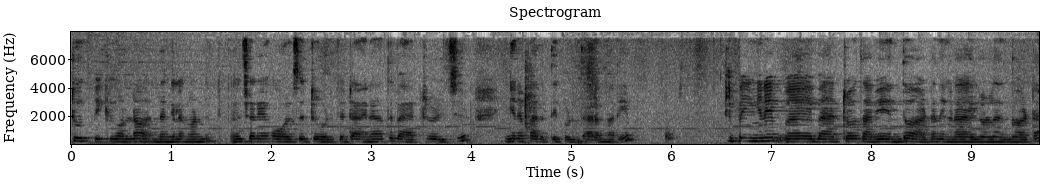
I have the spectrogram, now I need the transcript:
ടൂത്ത് പിക്ക് കൊണ്ടോ എന്തെങ്കിലും കൊണ്ട് ചെറിയ ഹോൾസ് ഇട്ട് കൊടുത്തിട്ട് അതിനകത്ത് ബാറ്ററി ഒഴിച്ച് ഇങ്ങനെ പരത്തി കൊടുത്താലും മതി. ഇപ്പം ഇങ്ങനെ ബാറ്റോ തവിയോ എന്തോ ആട്ടെ നിങ്ങളുടെ കയ്യിലുള്ള എന്തോ ആട്ടെ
